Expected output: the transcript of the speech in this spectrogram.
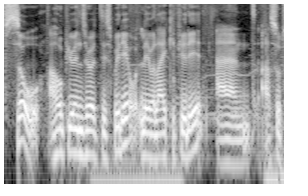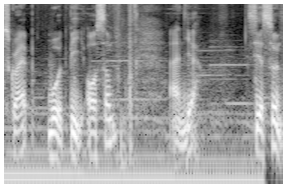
So I hope you enjoyed this video. Leave a like if you did and a subscribe would be awesome. And yeah, see you soon.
